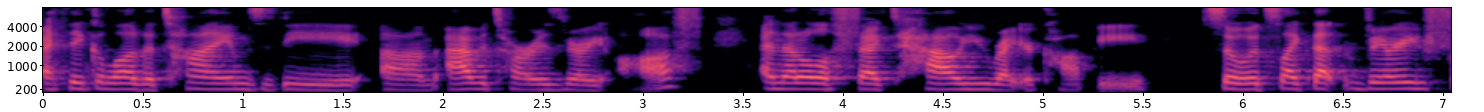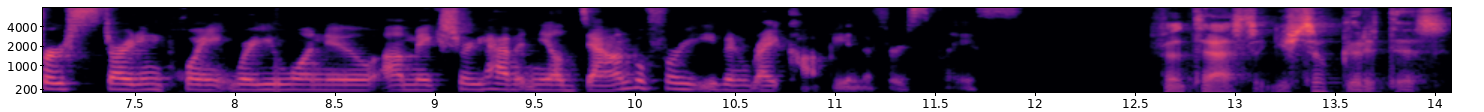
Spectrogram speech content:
I think a lot of the times the um, avatar is very off, and that'll affect how you write your copy. So it's like that very first starting point where you want to uh, make sure you have it nailed down before you even write copy in the first place. Fantastic! You're so good at this.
